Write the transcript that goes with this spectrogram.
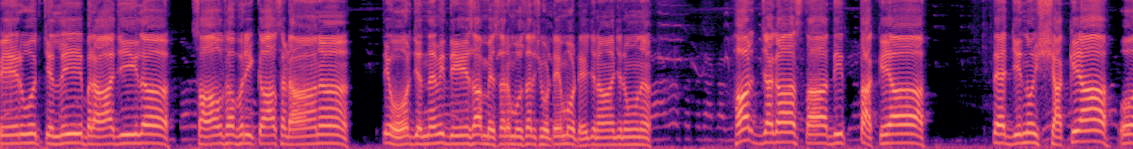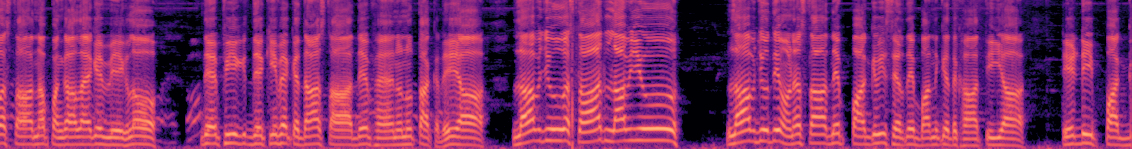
Peru, Chile, Brazil, South Africa, Sudan ਤੇ ਹੋਰ ਜਿੰਨੇ ਵੀ ਦੇਸ਼ ਆ, ਮਿਸਰ ਮੁਸਰ, ਛੋਟੇ ਮੋਟੇ ਜਨਾਂ ਜਨੂਨ, ਹਰ ਜਗ੍ਹਾ ਉਸਤਾਦ ਦੀ ਧੱਕਿਆ ਤੇ ਜਿਹਨੂੰ ਸ਼ੱਕਿਆ ਉਹ ਉਸਤਾਦ ਨਾਲ ਪੰਗਾ ਲੈ ਕੇ ਵੇਖ ਲਓ। ਦੇਖੀ ਦੇਖੀ ਫੇ ਕਿਦਾਂ ਉਸਤਾਦ ਦੇ ਫੈਨ ਉਹਨੂੰ ਧੱਕਦੇ ਆ। ਲਵ ਯੂ ਉਸਤਾਦ ਲਵ ਯੂ ਲਵ ਯੂ ਤੇ ਹੁਣ ਉਸਤਾਦ ਨੇ ਪੱਗ ਵੀ ਸਿਰ ਤੇ ਬੰਨ ਕੇ ਦਿਖਾਤੀ ਆ। ਟੇਢੀ ਪੱਗ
